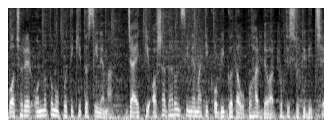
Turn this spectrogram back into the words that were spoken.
বছরের অন্যতম প্রতীক্ষিত সিনেমা, যা একটি অসাধারণ সিনেমাটিক অভিজ্ঞতা উপহার দেওয়ার প্রতিশ্রুতি দিচ্ছে।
